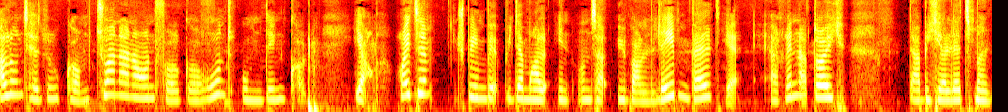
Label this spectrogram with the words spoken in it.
Hallo und herzlich willkommen zu einer neuen Folge rund um den Call. Ja, heute spielen wir wieder mal in unserer Überlebenwelt. Ihr erinnert euch, da habe ich ja letztes Mal,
